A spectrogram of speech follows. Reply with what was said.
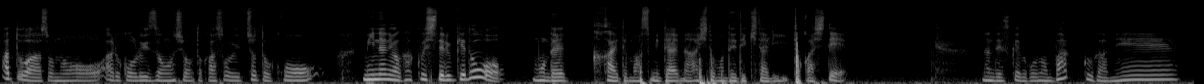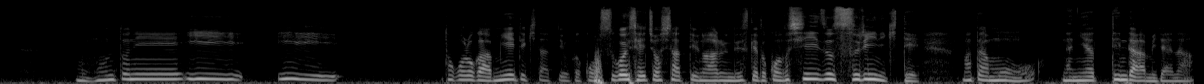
あとはそのアルコール依存症とかそういうちょっとこうみんなには隠してるけど問題抱えてますみたいな人も出てきたりとかして。なんですけどこのバッグがねもう本当にいいいいところが見えてきたっていうかこうすごい成長したっていうのはあるんですけどこのシーズン3に来てまたもう何やってんだみたいな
